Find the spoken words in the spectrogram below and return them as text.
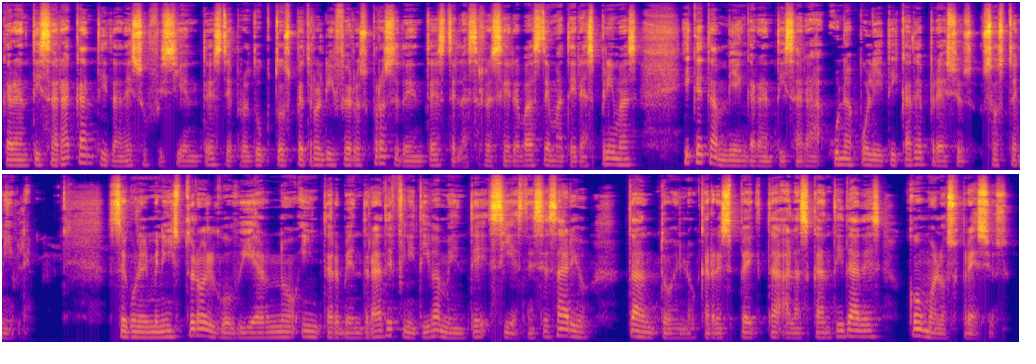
garantizará cantidades suficientes de productos petrolíferos procedentes de las reservas de materias primas y que también garantizará una política de precios sostenible. Según el ministro, el gobierno intervendrá definitivamente si es necesario, tanto en lo que respecta a las cantidades como a los precios.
